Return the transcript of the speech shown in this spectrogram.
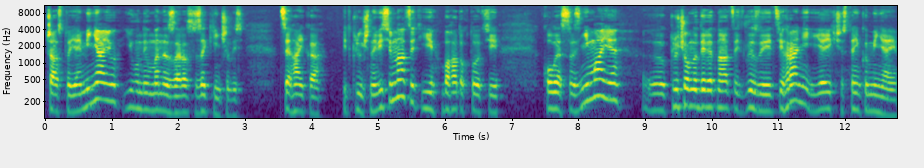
часто я міняю, і вони в мене зараз закінчились. Це гайка підключна 18, і багато хто ці колеса знімає е, ключом на 19, злизує ці грані, і я їх частенько міняю.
